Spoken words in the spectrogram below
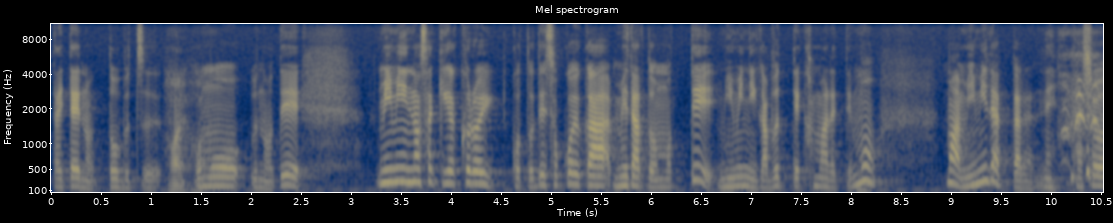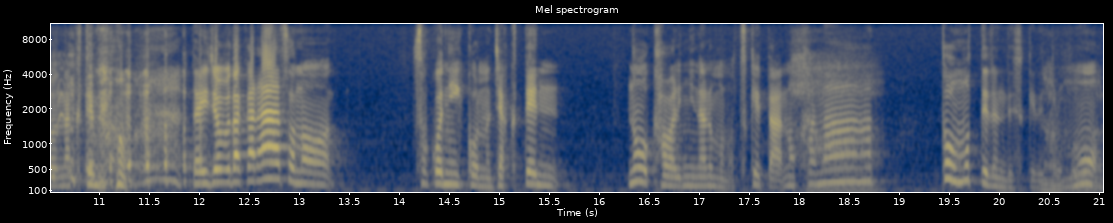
大体の動物思うので、はいはい、耳の先が黒いことでそこが目だと思って耳にガブって噛まれても、まあ耳だったらね多少なくても 大丈夫だからそのそこにこの弱点の代わりになるものをつけたのかなと思ってるんですけれども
